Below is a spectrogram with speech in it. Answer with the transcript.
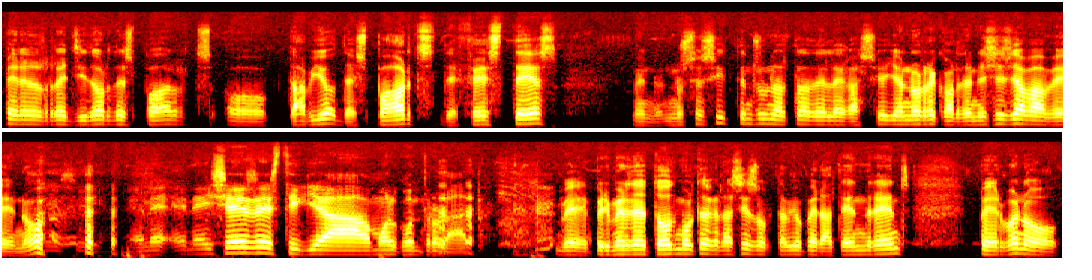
per el regidor d'Esports, Octavio, d'Esports, de Festes, no sé si tens una altra delegació, ja no recordo, en eixes ja va bé, no? Sí, sí. En, en eixes estic ja molt controlat. Bé, primer de tot, moltes gràcies, Octavio, per atendre'ns, per bueno,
